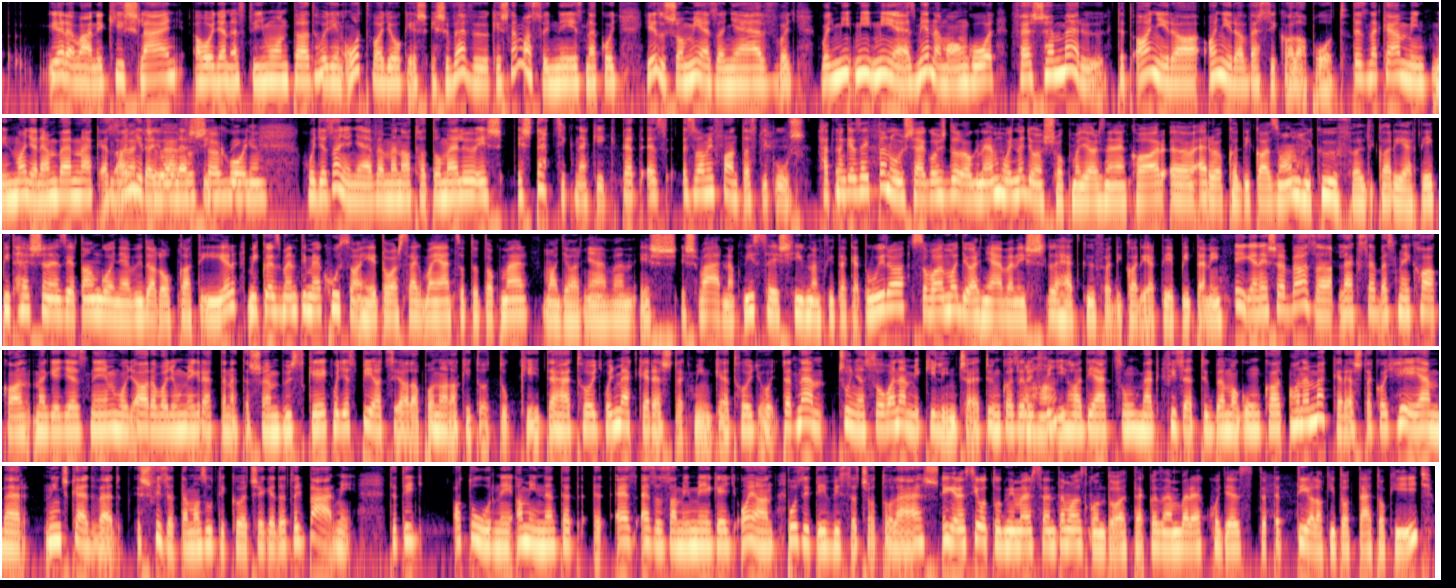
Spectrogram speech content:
jereváni kislány, ahogyan ezt így mondtad, hogy én ott vagyok, és, és vevők, és nem az, hogy néznek, hogy Jézusom, mi ez a nyelv, vagy, vagy mi, mi, mi ez, miért nem angol, fel sem merül. Tehát annyira, annyira veszik alapot. Ez nekem, mint, mint magyar embernek, ez, ez annyira jól esik, igen. hogy, hogy az anyanyelvemen adhatom elő, és, és tetszik nekik. Tehát ez, ez valami fantasztikus. Hát meg ez egy tanulságos dolog, nem? Hogy nagyon sok magyar zenekar ö, erőlködik azon, hogy külföldi karriert építhessen, ezért angol nyelvű dalokat ír, miközben ti meg 27 országban játszottatok már magyar nyelven, és, és várnak vissza, és hívnak titeket újra, szóval magyar nyelven is lehet külföldi karriert építeni. Igen, és ebbe az a legszebb, ezt még halkan megjegyezném, hogy arra vagyunk még rettenetesen büszkék, hogy ez piaci alap alapon alakítottuk ki, tehát hogy, hogy megkerestek minket, hogy, hogy tehát nem csúnya szóval nem mi kilincseltünk azért, Aha. hogy figyelj, hadd játszunk, meg fizettük be magunkat, hanem megkerestek, hogy hé ember, nincs kedved, és fizettem az úti költségedet, vagy bármi. Tehát így a turné, a minden, tehát ez, ez az, ami még egy olyan pozitív visszacsatolás. Igen, ezt jó tudni, mert szerintem azt gondolták az emberek, hogy ezt tehát ti alakítottátok így.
